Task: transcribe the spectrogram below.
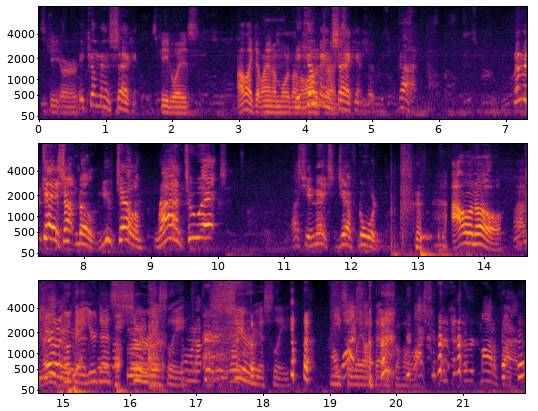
speed or He come in second. speedways. I like Atlanta more than He a lot come of in tracks. second. But God. Let me tell you something though. You tell him Ryan Truex. That's your next Jeff Gordon. I don't know. I'm I telling you. Okay, your dad seriously, seriously needs to lay off the alcohol. Watch him in modified.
